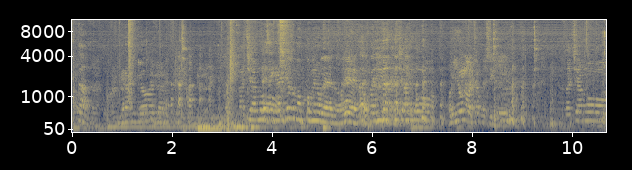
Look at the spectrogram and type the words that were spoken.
Aspetta, grandiosa. Facciamo... Te sei grandioso ma un po' meno bello, eh, dai, fai niente. Facciamo... Ognuno ha ciò che si crede. Facciamo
